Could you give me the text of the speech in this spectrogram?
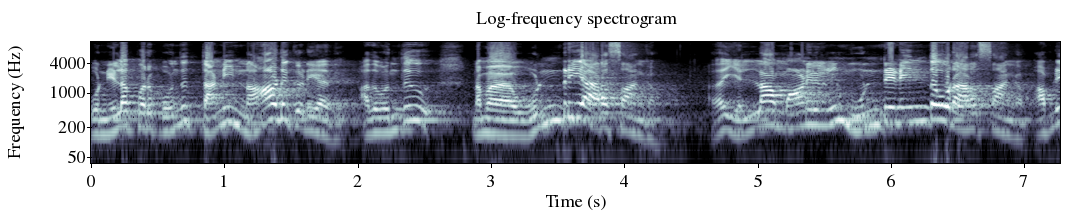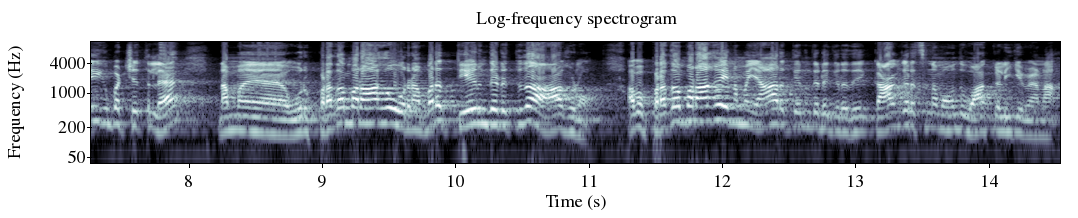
ஒரு நிலப்பரப்பு வந்து தனி நாடு கிடையாது. அது வந்து நம்ம ஒன்றிய அரசாங்கம். அதாவது எல்லா மாநிலங்களும் ஒன்றிணைந்த ஒரு அரசாங்கம். அப்படிங்கிற பட்சத்தில் நம்ம ஒரு பிரதமராக ஒரு நபரை தேர்ந்தெடுத்து தான் ஆகணும். அப்போ பிரதமராக நம்ம யார் தேர்ந்தெடுக்கிறது? காங்கிரஸ் நம்ம வந்து வாக்களிக்க வேணாம்.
